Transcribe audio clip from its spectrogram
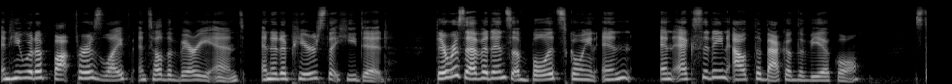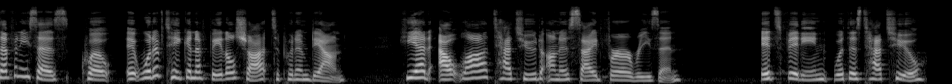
and he would have fought for his life until the very end, and it appears that he did. There was evidence of bullets going in and exiting out the back of the vehicle. Stephanie says, quote, It would have taken a fatal shot to put him down. He had outlaw tattooed on his side for a reason. It's fitting with his tattoo,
